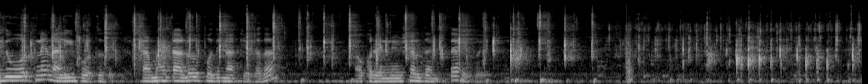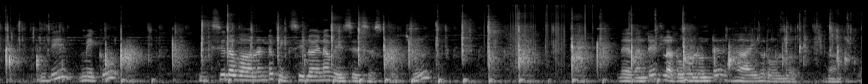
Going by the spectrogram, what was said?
ఇది ఊరికనే నలిగిపోతుంది. టమాటాలు పుదీనాకే కదా. ఒక రెండు నిమిషాలు దంచితే అయిపోయింది. ఇది మీకు మిక్సీలో కావాలంటే మిక్సీలో అయినా వేసేసేసుకోవచ్చు. లేదంటే ఇట్లా రోల్ ఉంటే హాయిగా రోల్లో దంచుకో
